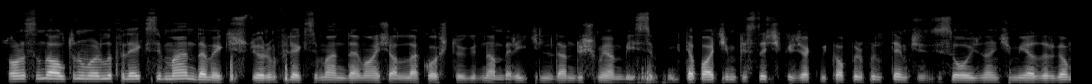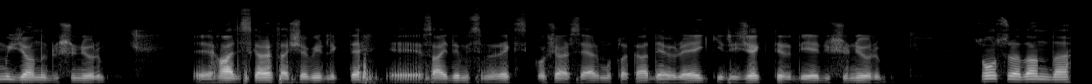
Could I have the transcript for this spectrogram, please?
Sonrasında 6 numaralı Fleximan demek istiyorum. Fleximan de maşallah koştuğu günden beri ikiliden düşmeyen bir isim. İlk defa çim piste çıkacak bir Copperfield temsilcisi o yüzden çimi yadırgamayacağını düşünüyorum. E, Halis Karataş'la birlikte e, saydığım isimler eksik koşarsa eğer mutlaka devreye girecektir diye düşünüyorum. Son sıradan da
